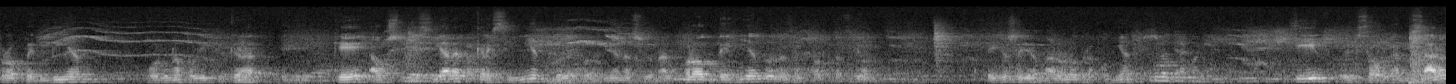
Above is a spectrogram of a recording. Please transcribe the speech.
propendían por una política eh, que auspiciara el crecimiento de la economía nacional, protegiendo las importaciones. Ellos se llamaron los draconianos. Los draconianos. Y eh, se organizaron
